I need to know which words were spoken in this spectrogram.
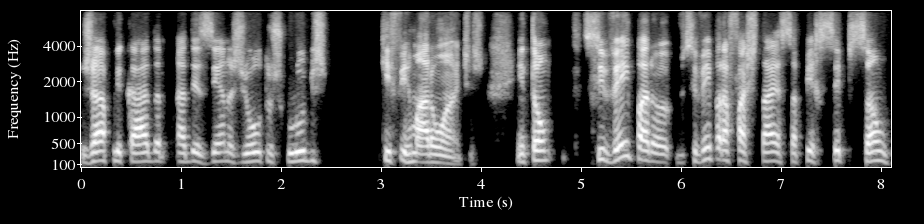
já aplicada a dezenas de outros clubes que firmaram antes. Então, se vem para se vem para afastar essa percepção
